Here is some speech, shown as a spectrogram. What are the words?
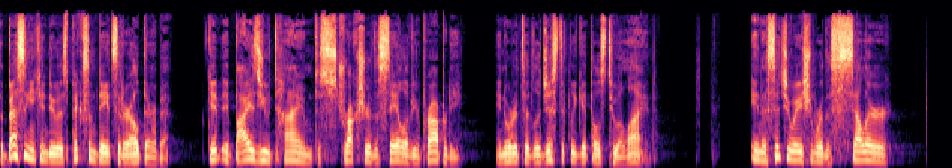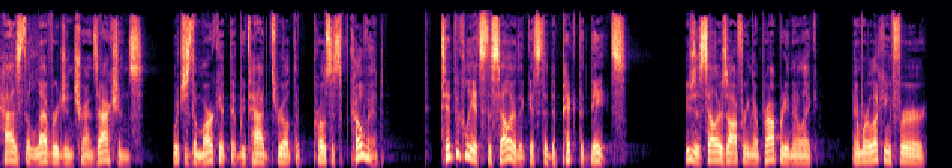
The best thing you can do is pick some dates that are out there a bit. It buys you time to structure the sale of your property in order to logistically get those two aligned. In a situation where the seller has the leverage in transactions, which is the market that we've had throughout the process of COVID, typically it's the seller that gets to depict the dates. Usually the seller's offering their property and they're like, and we're looking for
